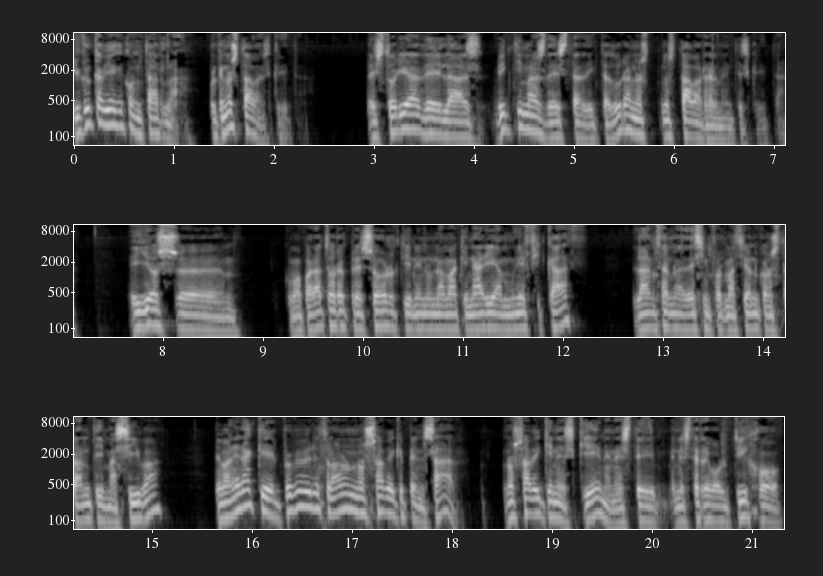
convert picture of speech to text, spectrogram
yo creo que había que contarla, porque no estaba escrita. La historia de las víctimas de esta dictadura no, no estaba realmente escrita. Ellos, eh, como aparato represor, tienen una maquinaria muy eficaz, lanzan una desinformación constante y masiva, de manera que el propio venezolano no sabe qué pensar, no sabe quién es quién en este, en este revoltijo,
